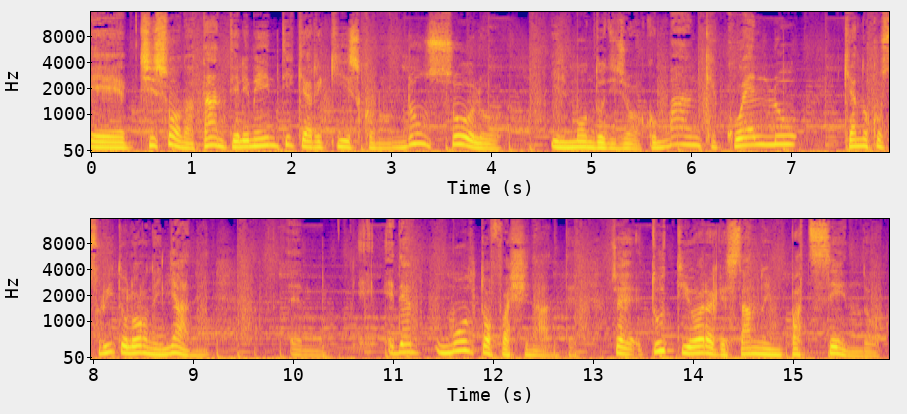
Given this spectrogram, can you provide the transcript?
e ci sono tanti elementi che arricchiscono non solo il mondo di gioco, ma anche quello che hanno costruito loro negli anni. Ehm, ed è molto affascinante. Cioè, tutti ora che stanno impazzendo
